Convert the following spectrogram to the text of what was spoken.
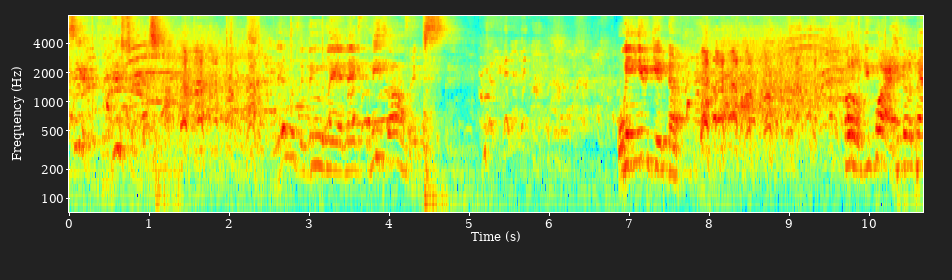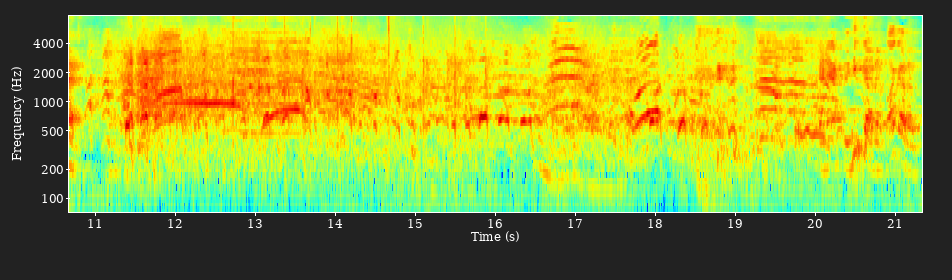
serious at this church. And there was a dude laying next to me, so I was like, Psst. When you getting up? Hold on, be quiet. Go the pastor. And after he got up, I got up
